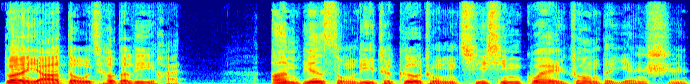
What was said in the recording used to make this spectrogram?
断崖陡峭的厉害，岸边耸立着各种奇形怪状的岩石，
